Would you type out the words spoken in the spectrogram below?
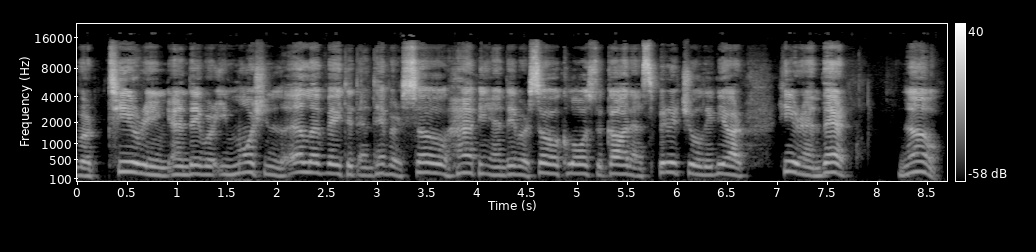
were tearing and they were emotionally elevated and they were so happy and they were so close to God and spiritually we are here and there. No.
